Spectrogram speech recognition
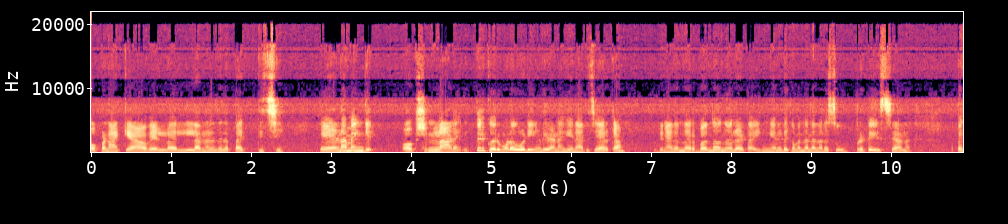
ഓപ്പൺ ആക്കിയ ആ വെള്ളം എല്ലാം നല്ലതിൽ പറ്റിച്ച് വേണമെങ്കിൽ ഓപ്ഷനിലാണ് ഇത്തിരി കുരുമുളക് പൊടിയും കൂടി വേണമെങ്കിൽ ഇതിനകത്ത് ചേർക്കാം. ഇതിനകത്ത് നിർബന്ധമൊന്നുമില്ല കേട്ടോ. ഇങ്ങനെ എടുക്കുമ്പോൾ തന്നെ നല്ല സൂപ്പർ ടേസ്റ്റാണ് അപ്പോൾ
